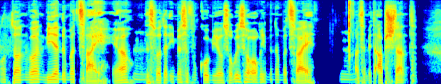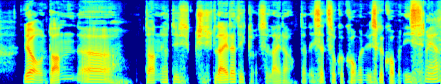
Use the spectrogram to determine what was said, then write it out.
Und dann waren wir Nummer zwei, ja. Mhm. Das war dann immer so vom Gomio sowieso auch immer Nummer zwei. Mhm. Also mit Abstand. Ja, und dann, äh, dann hat die Geschichte leider, die, also leider, dann ist es so gekommen, wie es gekommen ist. Ja.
